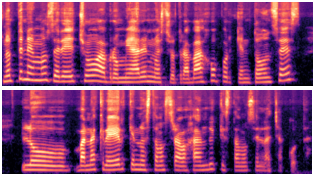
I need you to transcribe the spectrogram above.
no tenemos derecho a bromear en nuestro trabajo porque entonces lo van a creer que no estamos trabajando y que estamos en la chacota,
